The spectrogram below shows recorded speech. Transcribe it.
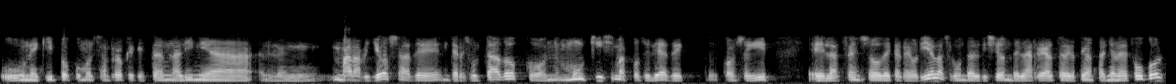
un equipo como el San Roque que está en una línea mm, maravillosa de, de resultados con muchísimas posibilidades de conseguir el ascenso de categoría, la segunda división de la Real Federación Española de Fútbol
